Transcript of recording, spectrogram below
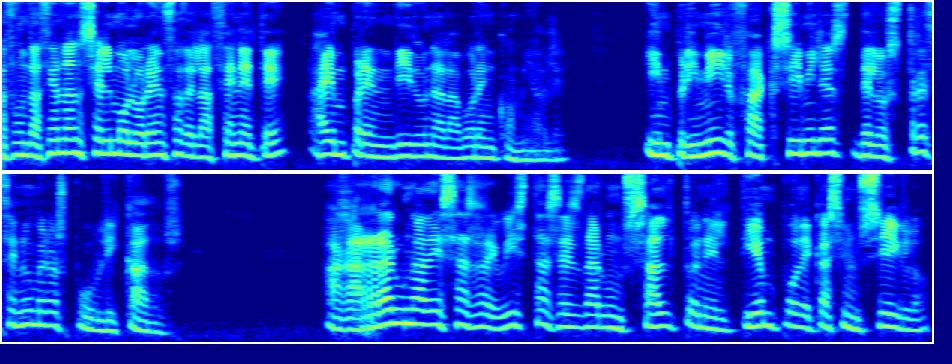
La Fundación Anselmo Lorenzo de la CNT ha emprendido una labor encomiable. Imprimir facsímiles de los 13 números publicados. Agarrar una de esas revistas es dar un salto en el tiempo de casi un siglo,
